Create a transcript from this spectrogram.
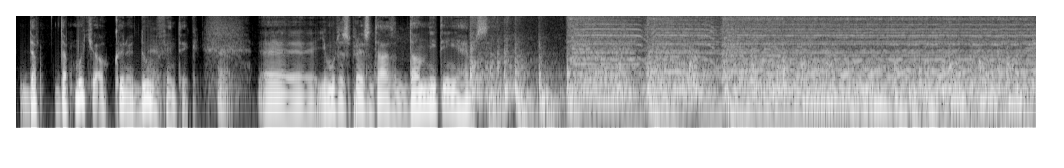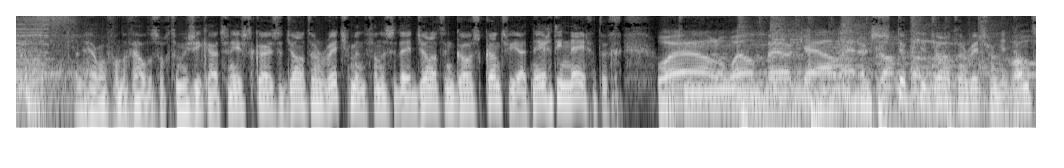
dat, dat moet je ook kunnen doen, vind ik. Ja. Eh, je moet als presentator dan niet in je hemd staan. Herman van der Velde zocht de muziek uit. Zijn eerste keuze, Jonathan Richmond van de cd Jonathan Goes Country uit 1990. Well, welfare gal and Een stukje Jonathan Richmond, want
